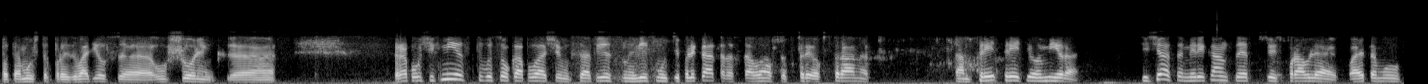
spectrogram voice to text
потому что производился офшоринг э, рабочих мест высокооплачиваемых. Соответственно, весь мультипликатор оставался в, странах там, третьего мира. Сейчас американцы это все исправляют. Поэтому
